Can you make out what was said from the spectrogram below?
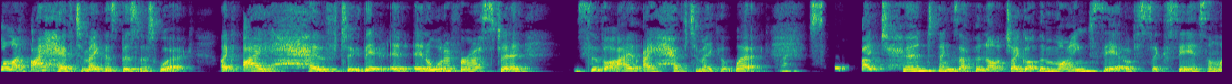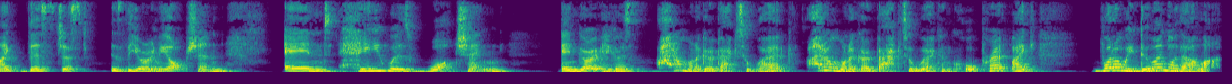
So I'm like, I have to make this business work. Like I have to, in, in order for us to survive, I have to make it work. Right. So I turned things up a notch. I got the mindset of success. I'm like, this just is the only option. And he was watching and go, he goes, I don't want to go back to work. I don't want to go back to work in corporate. Like, what are we doing with our life?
